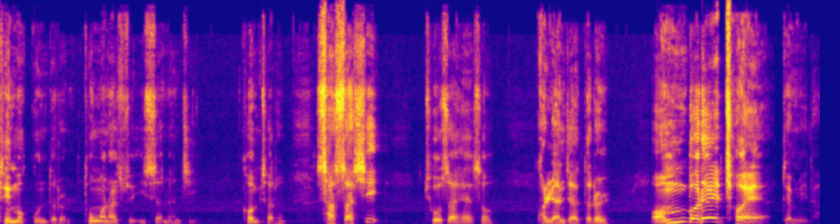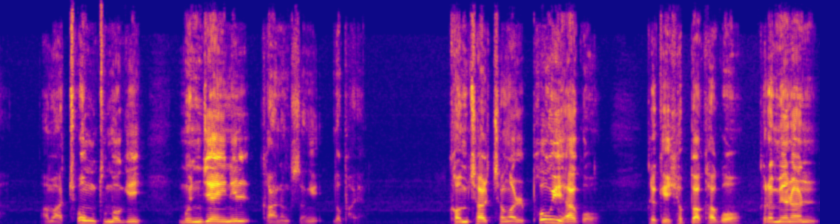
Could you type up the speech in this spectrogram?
대목군들을 동원할 수 있었는지 검찰은 샅샅이 조사해서 관련자들을 엄벌에 처해야 됩니다. 아마 총 두목이 문재인일 가능성이 높아요. 검찰청을 포위하고 그렇게 협박하고 그러면은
